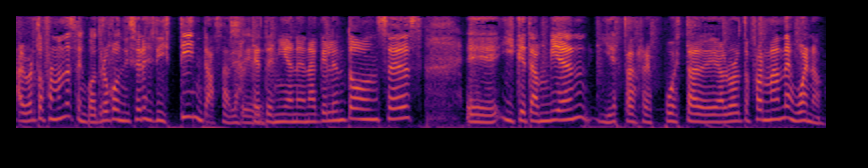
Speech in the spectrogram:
Alberto Fernández encontró condiciones distintas a las Sí. que tenían en aquel entonces eh, y que también, y esta es respuesta de Alberto Fernández, bueno,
